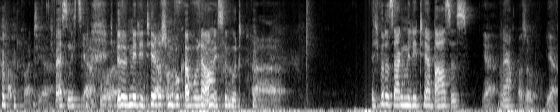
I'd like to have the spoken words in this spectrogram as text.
Hauptquartier. Ich weiß nichts. Ja, ich bin mit militärischem ja, vor- Vokabular auch nicht so gut. Äh, Ich würde sagen Militärbasis. Ja, Ja. also ja,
